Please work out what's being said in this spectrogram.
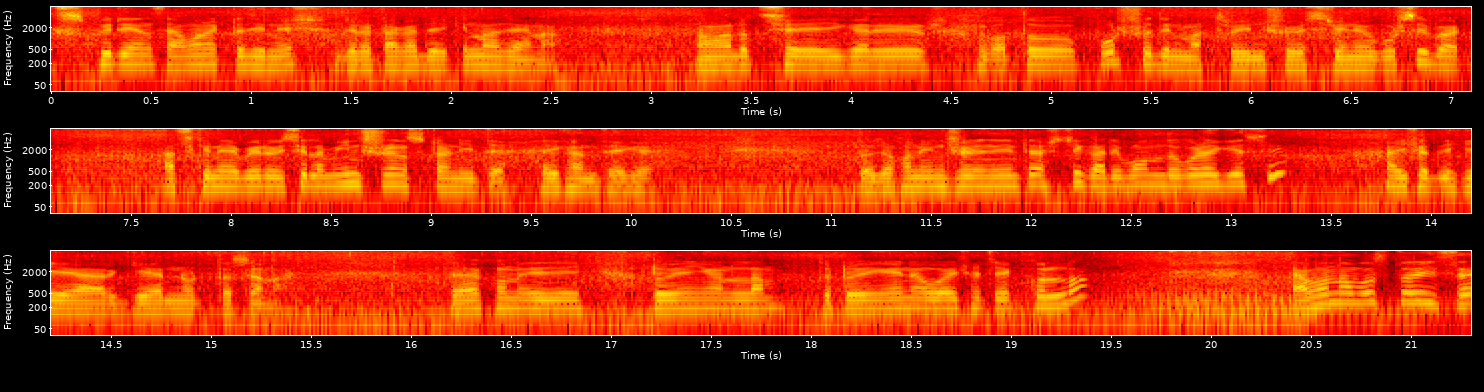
এক্সপিরিয়েন্স এমন একটা জিনিস যেটা টাকা দিয়ে কেনা যায় না। আমার হচ্ছে এই গাড়ির গত পরশু দিন মাত্র ইন্স্যুরেন্স রিনিউ করছি বাট আজকে নিয়ে বের হয়েছিলাম ইন্স্যুরেন্সটা নিতে এইখান থেকে। তো যখন ইন্স্যুরেন্স নিতে আসছি গাড়ি বন্ধ করে গেছি আইসা দেখি আর গিয়ার নড়তেছে না। তো এখন এই টোয়িং আনলাম। তো টোয়িং এনে ও এসে চেক করল। এমন অবস্থা হয়েছে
